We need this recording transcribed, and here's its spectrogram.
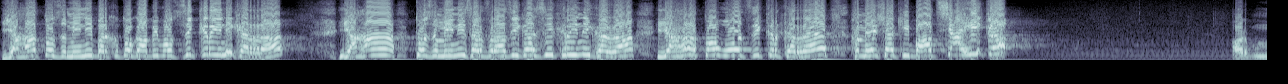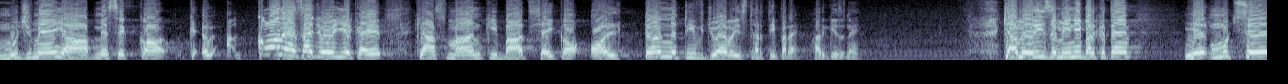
یہاں تو زمینی برکتوں کا بھی وہ ذکر ہی نہیں کر رہا۔ یہاں تو زمینی سرفرازی کا ذکر ہی نہیں کر رہا۔ یہاں تو وہ ذکر کر رہا ہے ہمیشہ کی بادشاہی کا۔ اور مجھ میں یا آپ میں سے کون ایسا جو یہ کہے کہ آسمان کی بادشاہی کا آلٹرنیٹو جو ہے وہ اس دھرتی پر ہے، ہرگز نہیں۔ کیا میری زمینی برکتیں مجھ سے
